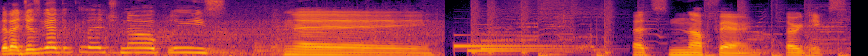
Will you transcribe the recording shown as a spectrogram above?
Did I just get the glitch? No, please. Nay. That's not fair. Third X.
